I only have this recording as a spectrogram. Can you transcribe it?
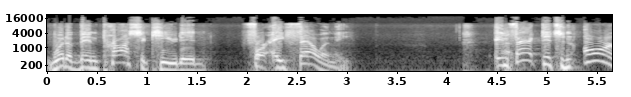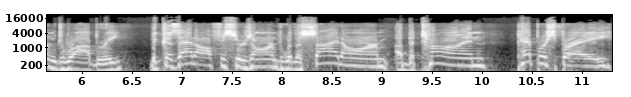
would have been prosecuted for a felony. In uh, fact, it's an armed robbery because that officer's armed with a sidearm, a baton, pepper spray,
